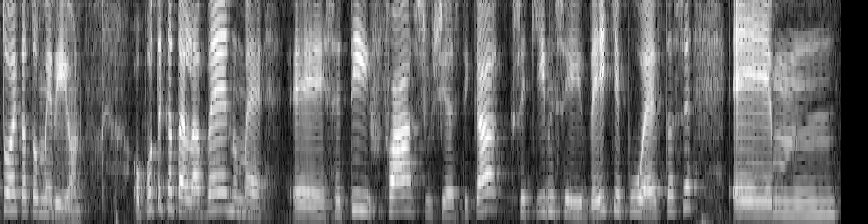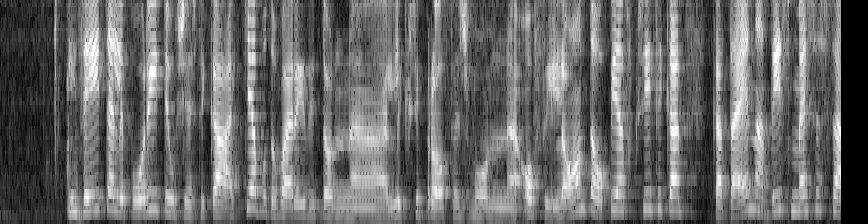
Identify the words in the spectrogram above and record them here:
218 εκατομμυρίων. Οπότε καταλαβαίνουμε ε, σε τι φάση ουσιαστικά ξεκίνησε η ΔΕΗ και πού έφτασε. Ε, η ΔΕΗ ταλαιπωρείται ουσιαστικά και από το βαρύδι των α, ληξιπρόθεσμων οφειλών, τα οποία αυξήθηκαν κατά ένα δις μέσα στα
